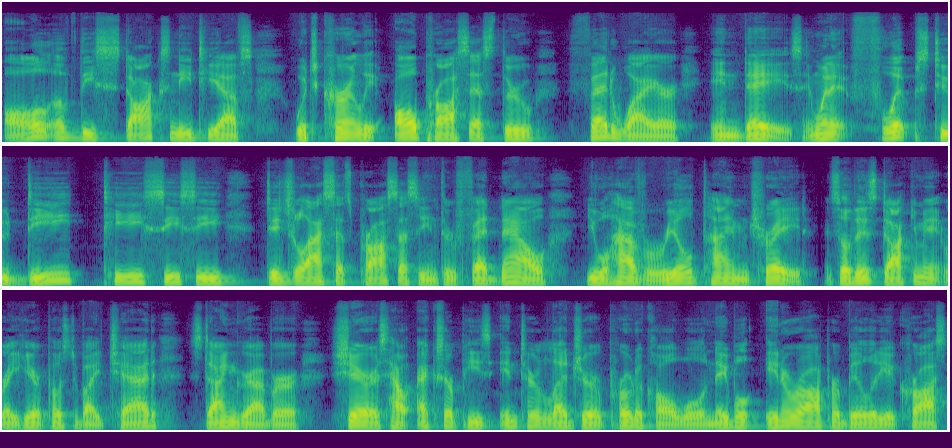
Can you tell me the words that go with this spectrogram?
all of the stocks and ETFs, which currently all process through Fedwire in days. And when it flips to DTCC digital assets processing through FedNow, you will have real time trade. And so, this document right here, posted by Chad Steingraber, shares how XRP's interledger protocol will enable interoperability across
